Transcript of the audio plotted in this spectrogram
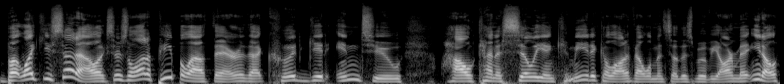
but like you said Alex, there's a lot of people out there that could get into how kind of silly and comedic a lot of elements of this movie are. You know,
